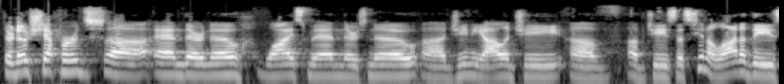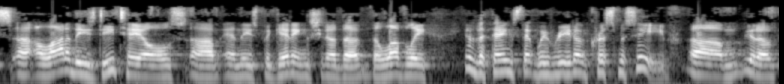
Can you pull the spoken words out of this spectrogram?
there are no shepherds uh, and there are no wise men. There's no uh, genealogy of of Jesus. You know, a lot of these uh, a lot of these details um, and these beginnings. You know, the the lovely you know the things that we read on Christmas Eve. Um, you know,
